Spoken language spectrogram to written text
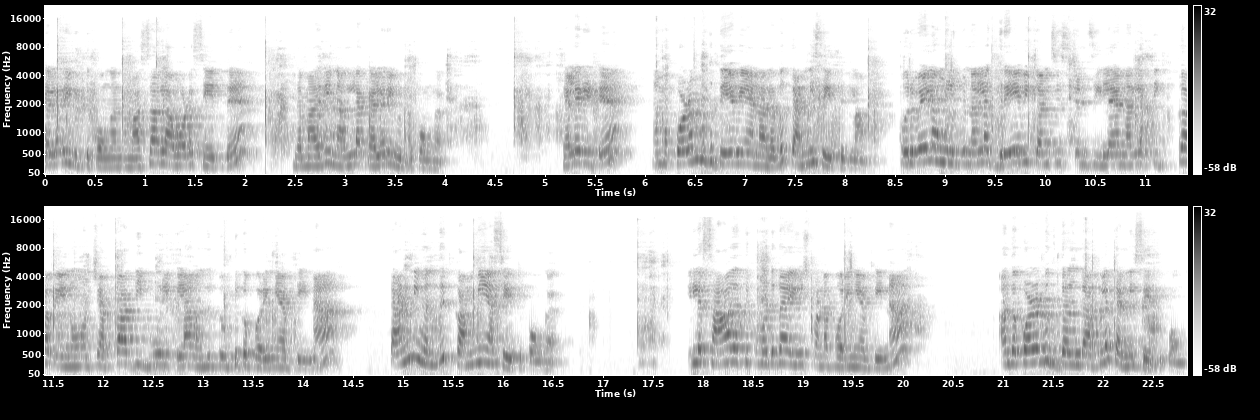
கிளறி விட்டுக்கோங்க. அந்த மசாலாவோட சேர்த்து இந்த மாதிரி நல்லா கிளறி விட்டுக்கோங்க. கிளறிட்டு நம்ம குழம்புக்கு தேவையான அளவு தண்ணி சேர்த்துக்கலாம். ஒருவேளை உங்களுக்கு நல்ல கிரேவி கன்சிஸ்டன்சியில் நல்ல திக்காக வேணும் சப்பாத்தி பூரிக்கெலாம் வந்து தொட்டுக்க போகிறீங்க அப்படின்னா தண்ணி வந்து கம்மியாக சேர்த்துக்கோங்க. இல்லை சாதத்துக்கு மட்டும் தான் யூஸ் பண்ண போகிறீங்க அப்படின்னா அந்த குழம்புக்கு தகுந்தாப்புல தண்ணி சேர்த்துக்கோங்க.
